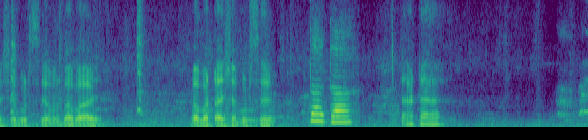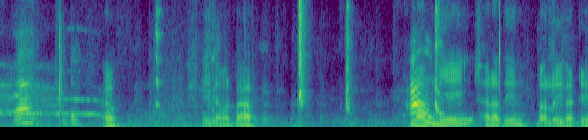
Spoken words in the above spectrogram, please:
এসে পড়ছে আমার বাবাই। বাবাটা এসে পড়ছে। টাটা। ও এই যে আমার বাপ। বাপ নিয়ে সারাদিন ভালোই কাটে।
